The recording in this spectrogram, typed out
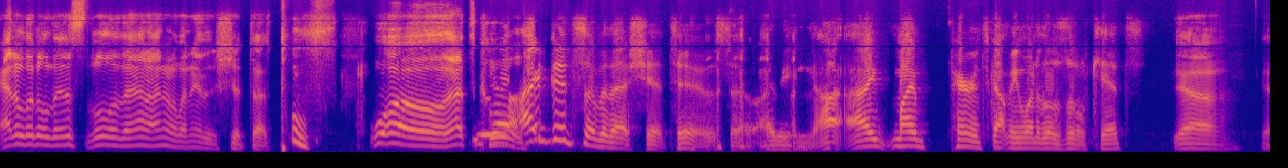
add a little of this, a little of that. I don't know what any of this shit does. Poof. Whoa, that's cool. Yeah, I did some of that shit too. So I mean, I, I my parents got me one of those little kits, yeah. Yeah.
